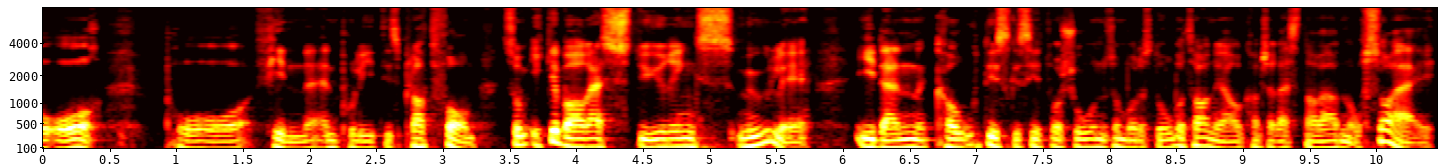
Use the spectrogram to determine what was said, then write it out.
og år på å finne en politisk plattform som ikke bare er styringsmulig i den kaotiske situasjonen som både Storbritannia og kanskje resten av verden også er i,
